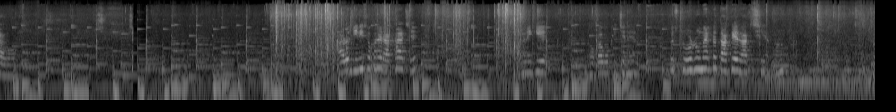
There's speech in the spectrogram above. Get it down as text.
রাখব। আরও জিনিস ওখানে রাখা আছে। ওখানে গিয়ে ঢোকাবো কিচেনের ওই স্টোর রুমে একটা তাকে রাখছি এখন। তো,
